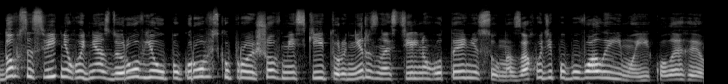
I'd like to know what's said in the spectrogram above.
До Всесвітнього дня здоров'я у Покровську пройшов міський турнір з настільного тенісу. На заході побували і мої колеги.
